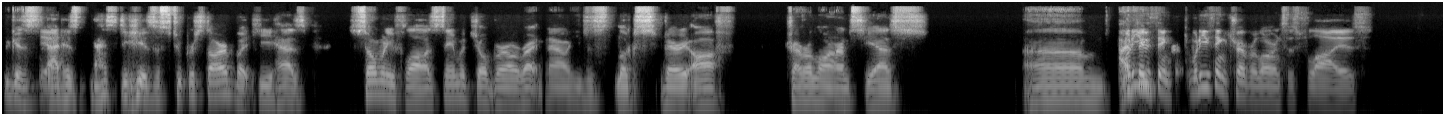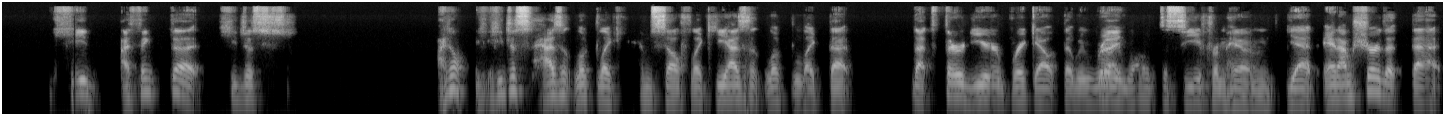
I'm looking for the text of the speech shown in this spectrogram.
because Yeah. at his best he is a superstar, but he has so many flaws. Same with Joe Burrow right now. He just looks very off. Trevor Lawrence, yes. Um, What I do you think? What do you think Trevor Lawrence's flaw is? he I think that he just I don't he just hasn't looked like himself. Like he hasn't looked like that that third year breakout that we really Right. wanted to see from him yet. And I'm sure that that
